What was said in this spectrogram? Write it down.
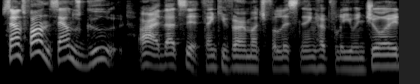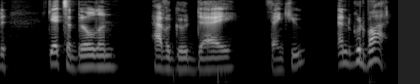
Sounds fun, sounds good. All right, that's it. Thank you very much for listening. Hopefully, you enjoyed. Get to building. Have a good day. Thank you, and goodbye.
